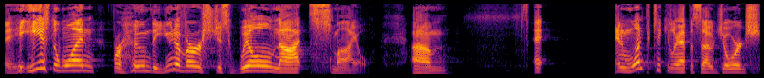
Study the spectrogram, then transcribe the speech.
he, he, is the one for whom the universe just will not smile. Um, in one particular episode, George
